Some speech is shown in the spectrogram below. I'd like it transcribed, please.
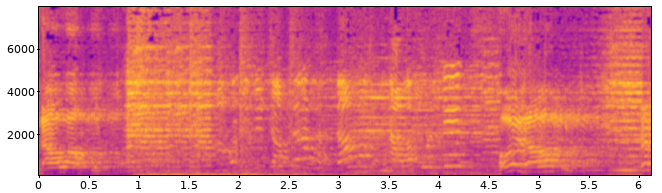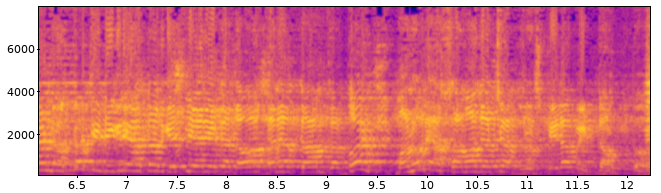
नावापुरता. डॉक्टर होय नावापुरता. कारण डॉक्टरची डिग्री हातात घेतली आणि एका दवाखान्यात काम करतोय म्हणून या समाजाच्या दृष्टीनं मी डॉक्टर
